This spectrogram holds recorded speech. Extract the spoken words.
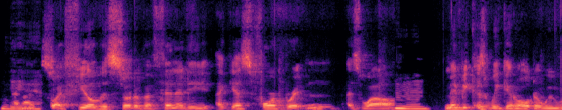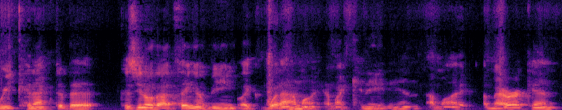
Yeah. I, so I feel this sort of affinity, I guess, for Britain as well. Mm-hmm. Maybe because we get older, we reconnect a bit. Because you know that thing of being like, what am I? Am I Canadian? Am I American?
